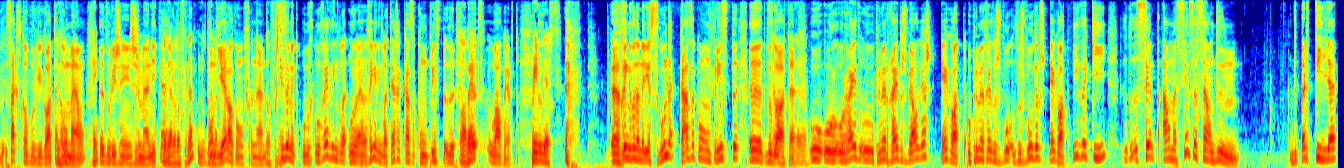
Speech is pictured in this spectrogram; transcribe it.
de Saxe-Coburgo e Gotha, uhum. alemão, Sim. Eh, de origem germânica. Onde era o Dom Fernando? De onde era o Dom Fernando. Dom Fernando. Precisamente, o, o rei de Ingl... a rainha de Inglaterra casa com o príncipe... De, o Alberto? Uh, o Alberto. Primo deste. a Rainha Dona Maria II casa com um príncipe uh, de Gota. O, o, o, rei, o primeiro rei dos belgas é Gota. O primeiro rei dos, dos búlgaros é Gota. E daqui sente, há uma sensação de, de partilha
